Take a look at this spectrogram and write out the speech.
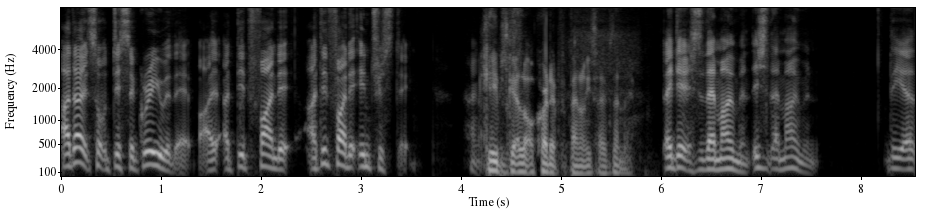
I don't sort of disagree with it, but I, I did find it I did find it interesting. Keeps get a lot of credit for penalty saves, don't they? They do. This is their moment. This is their moment. The uh,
